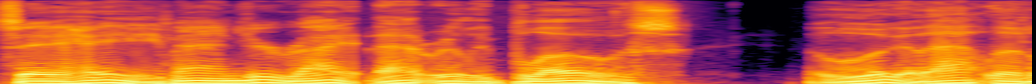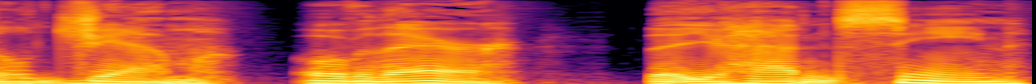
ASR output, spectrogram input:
Say, hey man, you're right, that really blows. Look at that little gem over there that you hadn't seen.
